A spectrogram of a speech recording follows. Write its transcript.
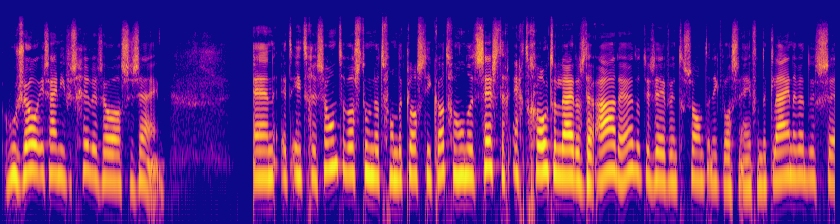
hoezo zijn die verschillen zoals ze zijn? En het interessante was toen dat van de klas die ik had, van 160 echt grote leiders der aarde, hè, dat is even interessant, en ik was een van de kleinere, dus uh,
